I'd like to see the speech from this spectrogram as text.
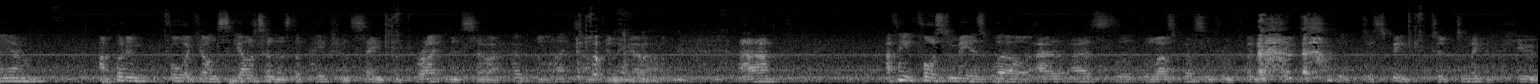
I am. I'm putting forward John Skelton as the patron saint of brightness, so I hope the lights aren't going to go out. Uh, I think it falls to me as well as, as the, the, last person from 26 to, to, speak, to, to make a few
